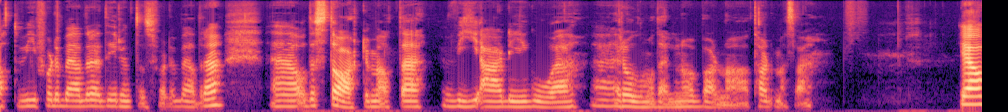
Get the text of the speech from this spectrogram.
at vi får det bedre, de rundt oss får det bedre. Eh, og det starter med at eh, vi er de gode eh, rollemodellene, og barna tar det med seg. Ja,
